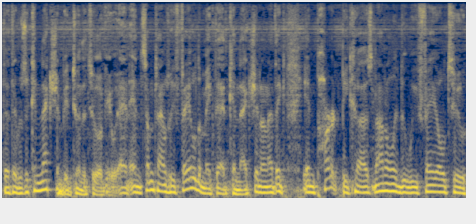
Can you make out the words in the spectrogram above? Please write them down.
that there was a connection between the two of you, and and sometimes we fail to make that connection, and I think in part because not only do we fail to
